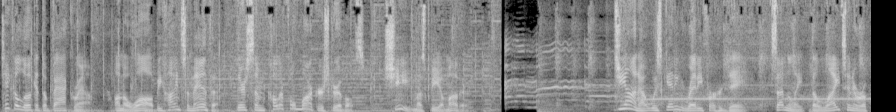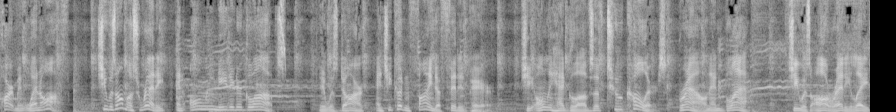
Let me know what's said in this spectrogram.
Take a look at the background. On the wall behind Samantha, there's some colorful marker scribbles. She must be a mother. Gianna was getting ready for her date. Suddenly, the lights in her apartment went off. She was almost ready and only needed her gloves. It was dark and she couldn't find a fitted pair. She only had gloves of two colors, brown and black. She was already late,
